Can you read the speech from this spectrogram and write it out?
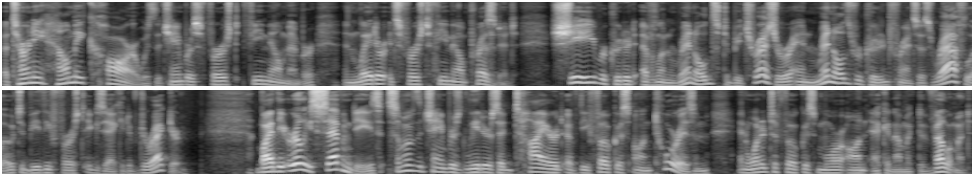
Attorney Helmy Carr was the Chamber's first female member and later its first female president. She recruited Evelyn Reynolds to be treasurer, and Reynolds recruited Francis Rafflo to be the first executive director. By the early 70s, some of the chamber's leaders had tired of the focus on tourism and wanted to focus more on economic development.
